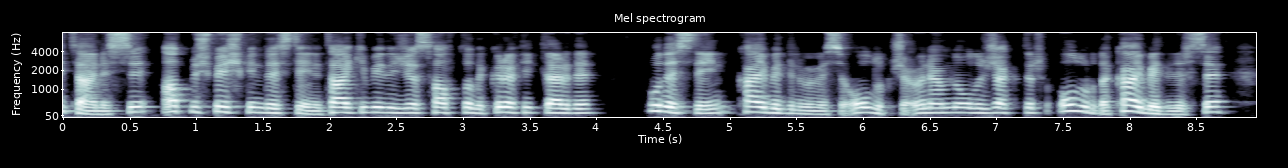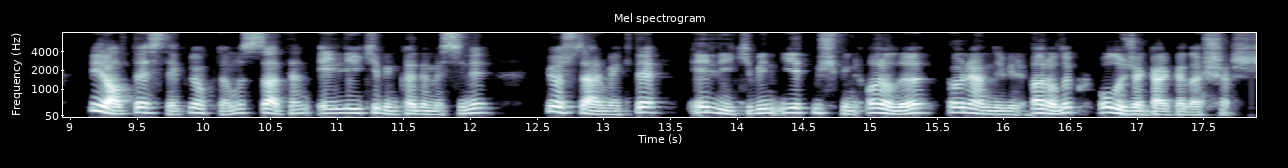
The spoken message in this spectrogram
bir tanesi 65.000 desteğini takip edeceğiz haftalık grafiklerde. Bu desteğin kaybedilmemesi oldukça önemli olacaktır. Olur da kaybedilirse bir alt destek noktamız zaten 52.000 kademesini göstermekte. 52 bin 70 bin aralığı önemli bir aralık olacak arkadaşlar.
